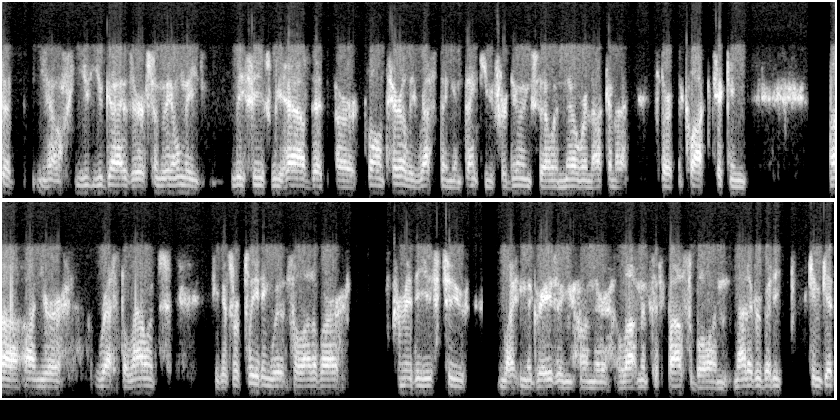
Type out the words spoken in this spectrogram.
said, you know, you, you guys are some of the only leases we have that are voluntarily resting, and thank you for doing so. And no, we're not going to start the clock ticking uh, on your rest allowance because we're pleading with a lot of our permittees to lighten the grazing on their allotments if possible, and not everybody can get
